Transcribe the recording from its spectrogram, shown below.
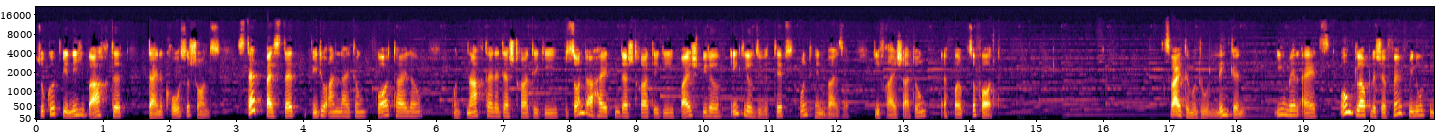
So gut wie nie beachtet deine große Chance. Step-by-Step Videoanleitung, Vorteile und Nachteile der Strategie, Besonderheiten der Strategie, Beispiele inklusive Tipps und Hinweise. Die Freischaltung erfolgt sofort. Zweite Modul Linken E-Mail-Ads, unglaubliche 5 Minuten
